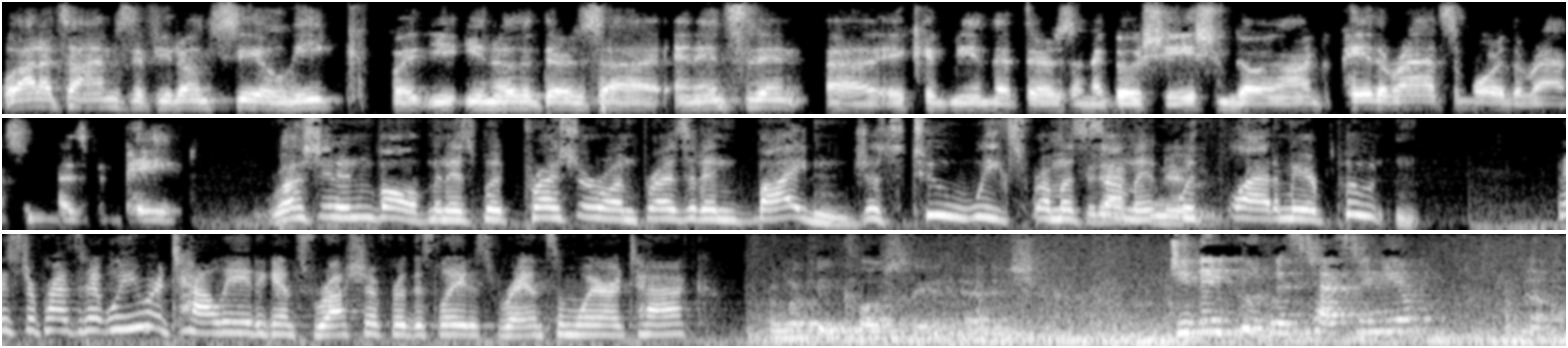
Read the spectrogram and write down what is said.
A lot of times, if you don't see a leak, but you, you know that there's uh, an incident, uh, it could mean that there's a negotiation going on to pay the ransom or the ransom has been paid. Russian involvement has put pressure on President Biden just two weeks from a Good summit afternoon. with Vladimir Putin. Mr. President, will you retaliate against Russia for this latest ransomware attack? We're looking closely at that issue. Do you think Putin is testing you? No.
